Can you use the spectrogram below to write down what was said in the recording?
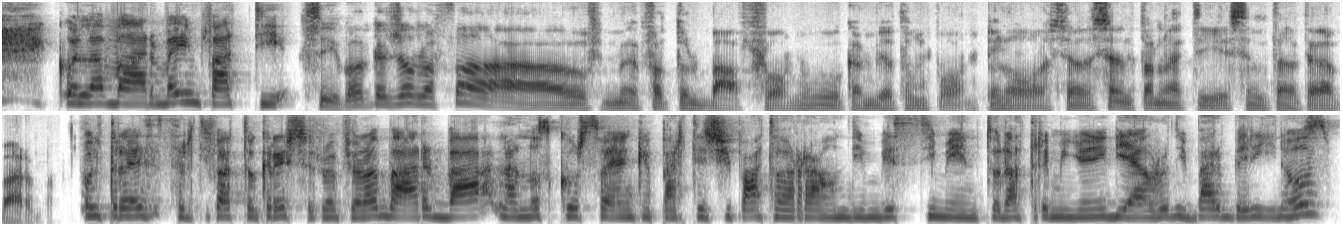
con la barba. Infatti... Sì, qualche giorno fa ho fatto il baffo, avevo cambiato un po', però siamo, tornati, siamo tornati alla barba. Oltre ad esserti fatto crescere proprio la barba, l'anno scorso hai anche partecipato al round di investimento da 3 milioni di euro di Barberinos,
